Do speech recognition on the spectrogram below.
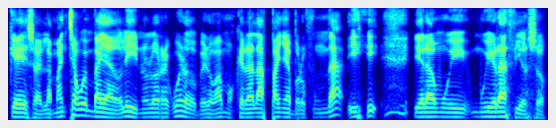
que eso, en La Mancha o en Valladolid, no lo recuerdo, pero vamos, que era la España profunda y, y era muy, muy gracioso.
